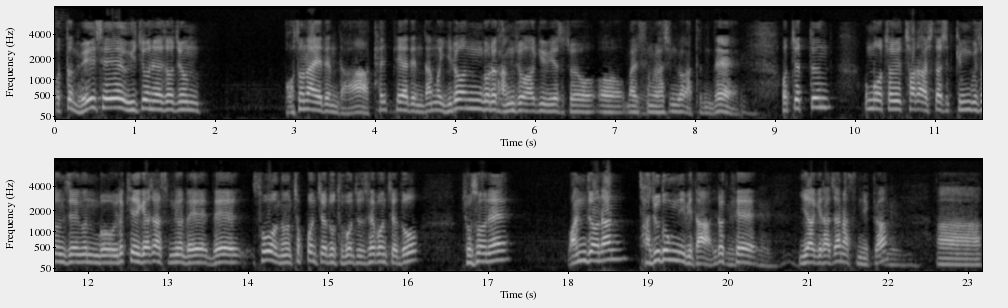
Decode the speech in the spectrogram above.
어떤 외세에 의존해서 좀 벗어나야 된다, 탈피해야 된다, 뭐 이런 거를 강조하기 위해서 저 어, 말씀을 하신 것 같은데 어쨌든 뭐 저희 잘 아시다시피 김구 선생은 뭐 이렇게 얘기하지 않습니까? 내, 내 소원은 첫 번째도 두 번째도 세 번째도 조선의 완전한 자주 독립이다 이렇게 네, 네. 이야기를 하지 않았습니까? 네. 아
